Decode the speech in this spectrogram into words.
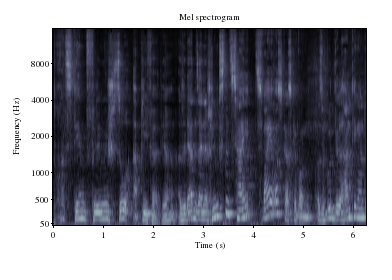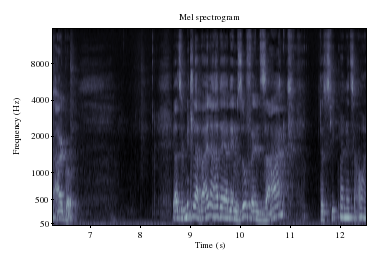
trotzdem filmisch so abliefert. Ja? Also der hat in seiner schlimmsten Zeit zwei Oscars gewonnen. Also gut, Will Hunting und Argo. Ja, also mittlerweile hat er ja dem Suff entsagt das sieht man jetzt auch.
